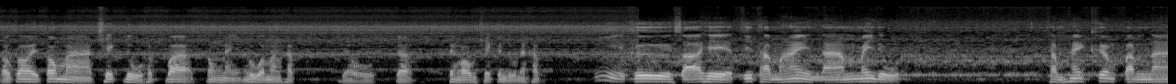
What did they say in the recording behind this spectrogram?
เราก็ต้องมาเช็คดูครับว่าตรงไหนรั่วมั่งครับ เดี๋ยวจะจะลองเช็คกันดูนะครับ นี่คือสาเหตุที่ทำให้น้ำไม่ดูดทำให้เครื่องปั๊มน้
